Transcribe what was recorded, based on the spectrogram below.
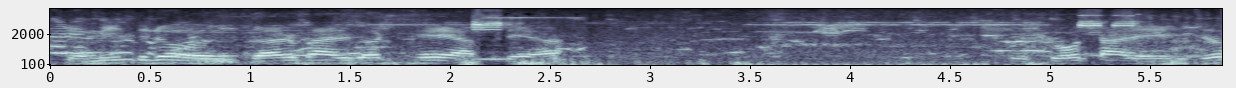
તો મિત્રો દરબારગઢ છે આપણે આ જોતા રહેજો.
